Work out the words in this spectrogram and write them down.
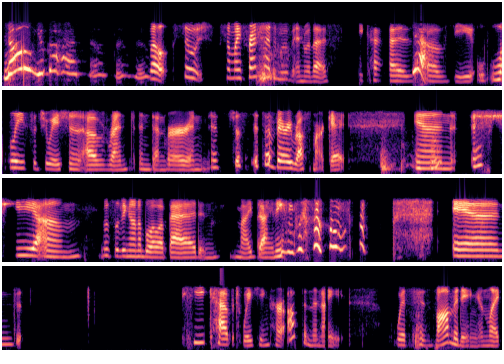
no, you go ahead. No, no, no. Well, so so my friend had to move in with us because Yeah. of the lovely situation of rent in Denver, and it's just it's a very rough market. And she um was living on a blow up bed in my dining room, and he kept waking her up in the night with his vomiting and like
